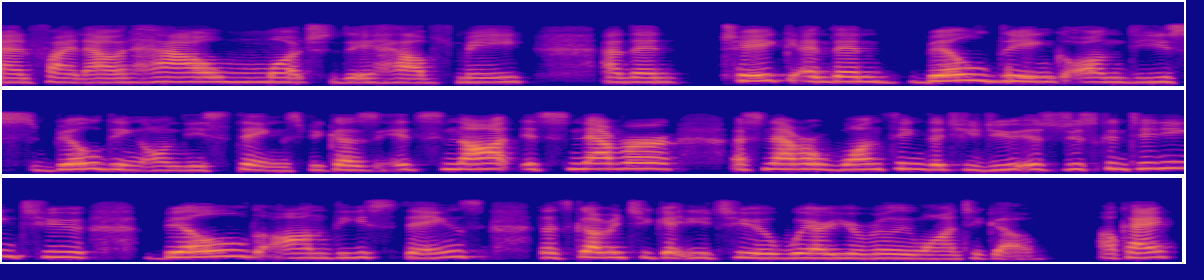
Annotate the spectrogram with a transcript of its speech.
and find out how much they helped me, and then take and then building on these building on these things because it's not it's never it's never one thing that you do it's just continuing to build on these things that's going to get you to where you really want to go okay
